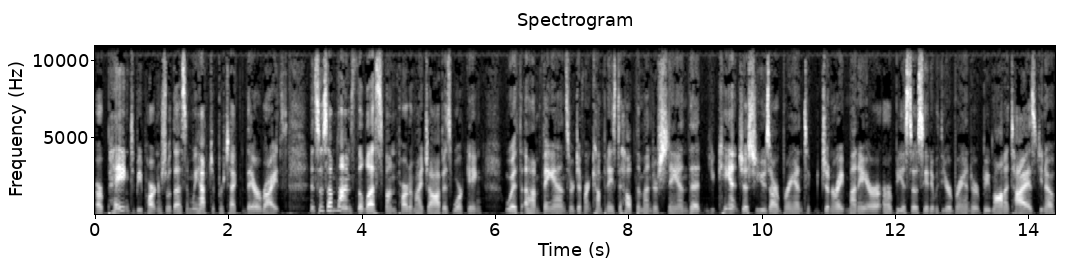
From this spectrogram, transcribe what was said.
are paying to be partners with us and we have to protect their rights. And so sometimes the less fun part of my job is working with um, fans or different companies to help them understand that you can't just use our brand to generate money or, or be associated with your brand or be monetized. You know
